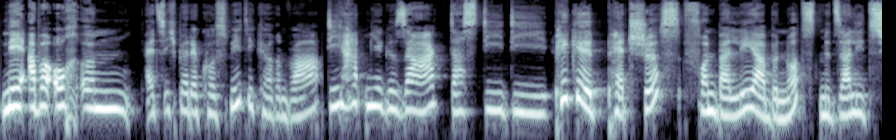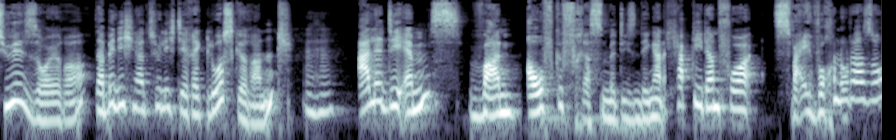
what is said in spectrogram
Nee, aber auch ähm, als ich bei der Kosmetikerin war, die hat mir gesagt, dass die die Pickel-Patches von Balea benutzt mit Salicylsäure. Da bin ich natürlich direkt losgerannt. Alle DMs waren aufgefressen mit diesen Dingern. Ich habe die dann vor zwei Wochen oder so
